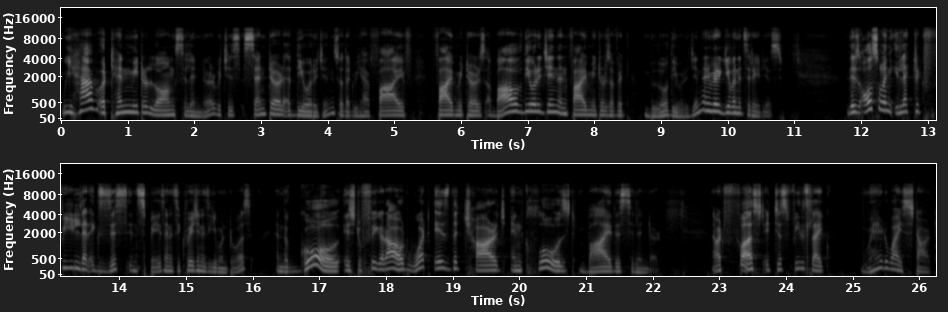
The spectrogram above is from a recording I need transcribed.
We have a 10 meter long cylinder, which is centered at the origin so that we have five, five meters above the origin and five meters of it below the origin, and we're given its radius. There's also an electric field that exists in space and its equation is given to us. And the goal is to figure out what is the charge enclosed by this cylinder. Now at first, it just feels like, where do I start?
